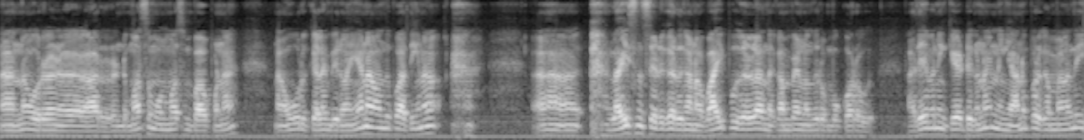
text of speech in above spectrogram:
நான் இன்னும் ஒரு ஆறு ரெண்டு மாதம் மூணு மாதம் பார்ப்பேன்னா நான் ஊருக்கு கிளம்பிடுவேன். ஏன்னா வந்து பார்த்தீங்கன்னா லைசன்ஸ் எடுக்கிறதுக்கான வாய்ப்புகள் அந்த கம்பெனியில் வந்து ரொம்ப குறவு. அதே மாதிரி நீங்கள் கேட்டுக்கணும் நீங்கள் அனுப்புகிற கம்பெனிலேருந்து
